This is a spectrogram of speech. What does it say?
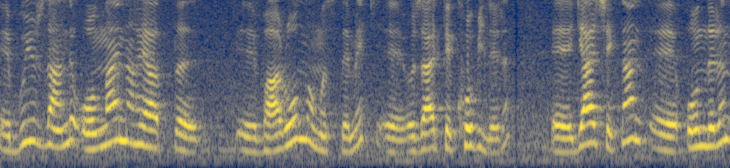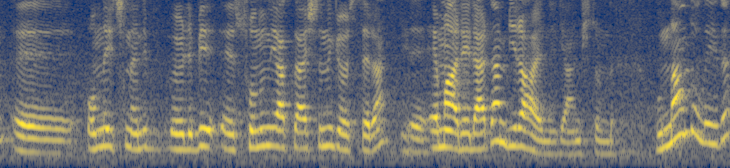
e, bu yüzden de online hayatta e, var olmaması demek e, özellikle KOBİ'lerin e, gerçekten e, onların e, onlar için hani böyle bir e, sonun yaklaştığını gösteren e, emarelerden biri haline gelmiş durumda. Bundan dolayı da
